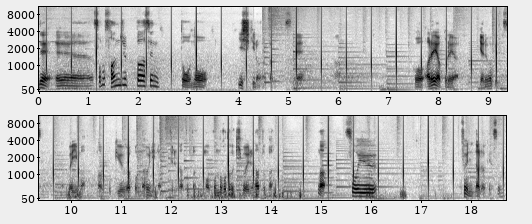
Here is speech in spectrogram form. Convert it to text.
う。で、えー、その30%の意識の中にですねあのこうあれやこれややるわけですよ。なんか今、まあ、呼吸がこんな風になってるなとか、まあ、こんなことが聞こえるなとか、まあ、そういう風になるわけですよね。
